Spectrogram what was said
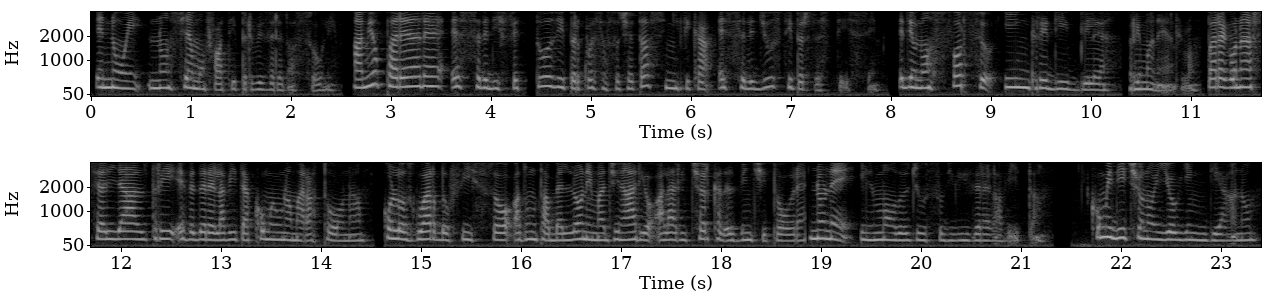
E noi non siamo fatti per vivere da soli. A mio parere, essere difettosi per questa società significa essere giusti per se stessi. Ed è uno sforzo incredibile rimanerlo. Paragonarsi agli altri e vedere la vita come una maratona, con lo sguardo fisso ad un tabellone immaginario alla ricerca del vincitore, non è il modo giusto di vivere la vita. Come dice uno yogi indiano,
